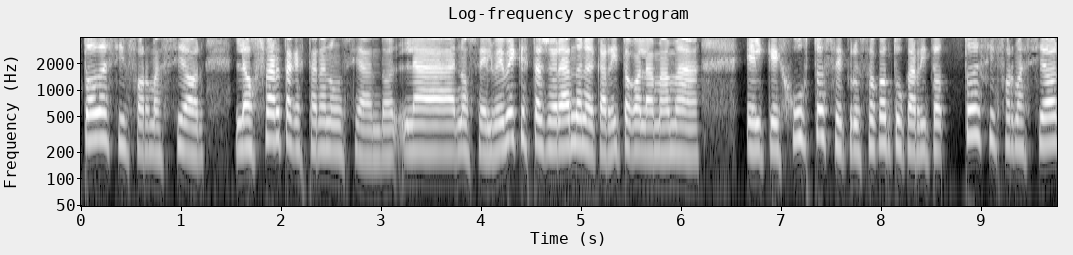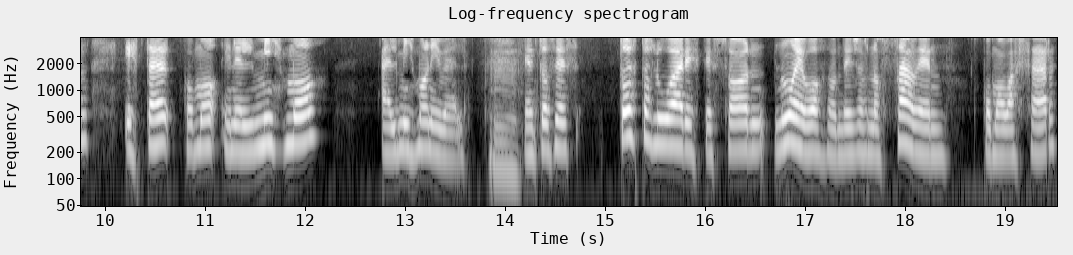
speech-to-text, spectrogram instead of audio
toda esa información, la oferta que están anunciando, la, no sé, el bebé que está llorando en el carrito con la mamá, el que justo se cruzó con tu carrito, toda esa información está como en el mismo, al mismo nivel. Mm. Entonces, todos estos lugares que son nuevos, donde ellos no saben cómo va a ser,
